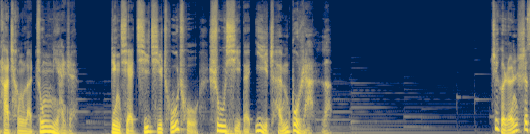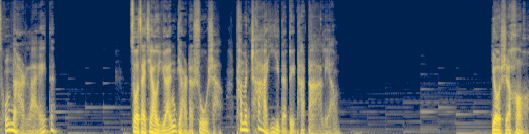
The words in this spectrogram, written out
他成了中年人，并且齐齐楚楚、梳洗的一尘不染了。这个人是从哪儿来的？坐在较远点的树上，他们诧异的对他打量。有时候，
